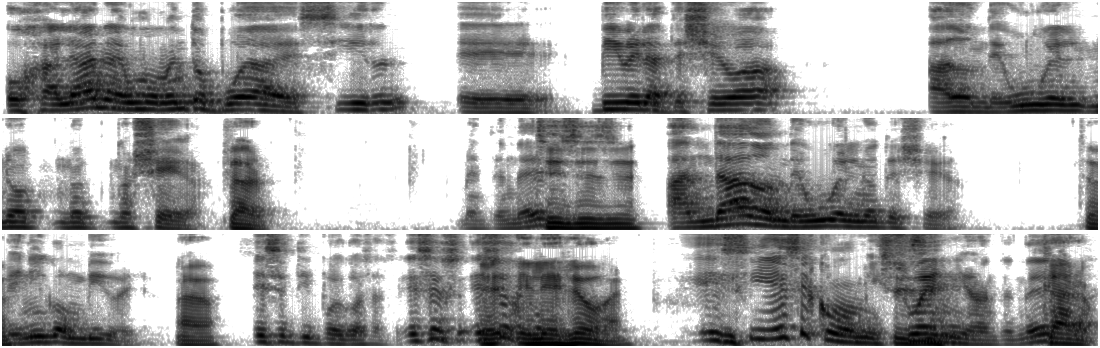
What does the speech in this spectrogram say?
ojalá en algún momento pueda decir, eh, Vívela te lleva a donde Google no, no- no llega. Claro. ¿Me entendés? Sí, sí, sí. Andá donde Google no te llega. Sí. Vení con Vívela. Ah, Ese tipo de cosas. Eso es, eso el es eslogan. eh, sí, ese es como mi Sí, sueño, ¿entendés? Claro.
